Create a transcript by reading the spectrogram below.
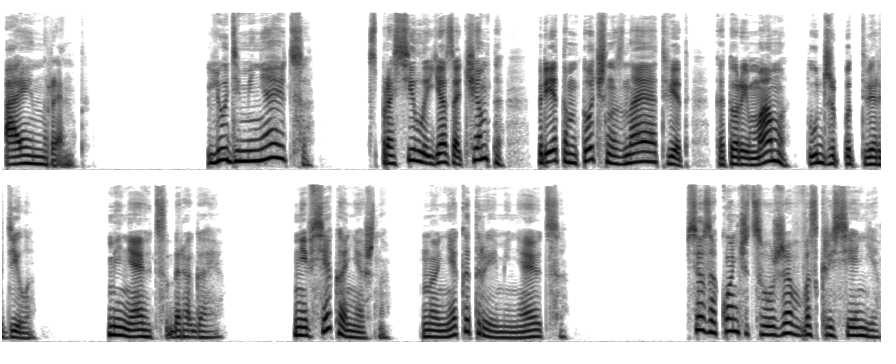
Айн Рэнд. «Люди меняются?» — спросила я зачем-то, при этом точно зная ответ, который мама тут же подтвердила. «Меняются, дорогая». Не все, конечно, но некоторые меняются. Все закончится уже в воскресенье.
